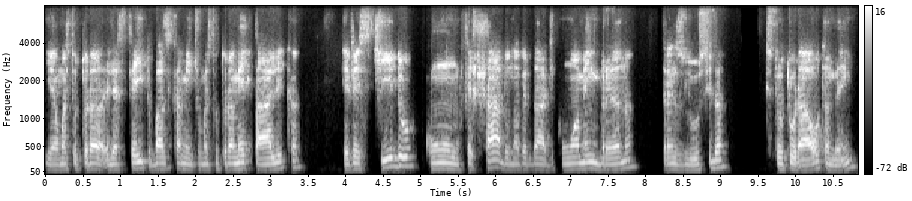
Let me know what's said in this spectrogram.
e é uma estrutura. Ele é feito basicamente uma estrutura metálica revestido com fechado, na verdade, com uma membrana translúcida estrutural também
